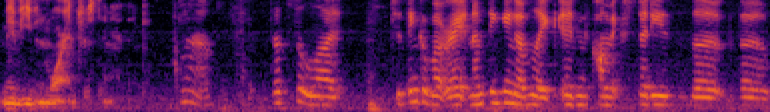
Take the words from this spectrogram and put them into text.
maybe even more interesting. I think. Yeah, that's a lot to think about, right? And I'm thinking of like in comic studies, the the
